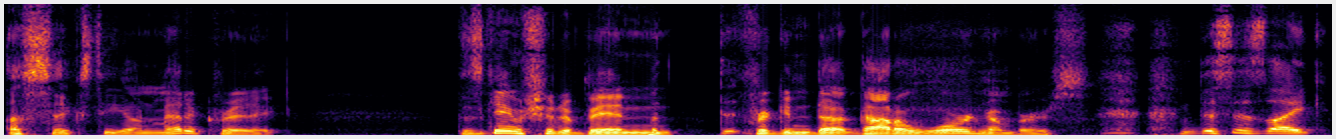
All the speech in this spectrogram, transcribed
a 60 on Metacritic? This game should have been th- freaking God of War numbers. This is like,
